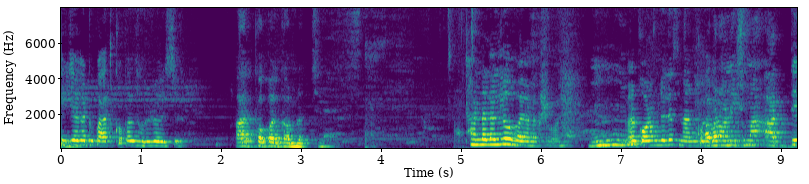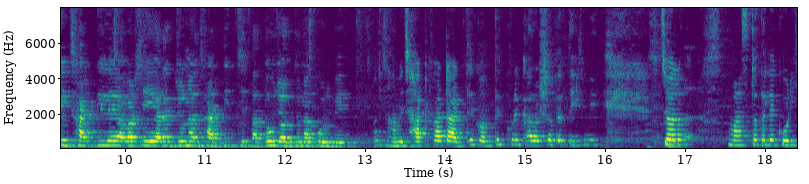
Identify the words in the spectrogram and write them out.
এই জায়গাটুকু আধ কপাল ধরে রয়েছে। আর কপাল কামড়াচ্ছে। ঠান্ডা লাগলেও হয় অনেক সময়। আর গরম জলে স্নান করি আবার অনেক সময় অর্ধেক ঝাড় দিলে আবার সেই আরেকজন আর ঝাড় দিচ্ছে তাতেও যন্ত্রণা করবে। আমি ঝাট ফাট অর্ধেক অর্ধেক করে কারোর সাথে দিইনি। চলো মাছটা তাহলে করি।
